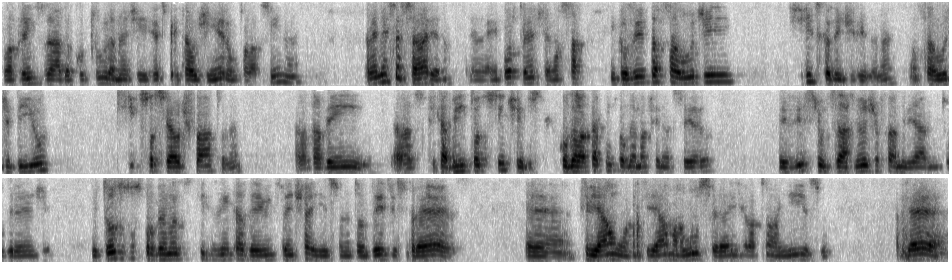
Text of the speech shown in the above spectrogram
o aprendizado, a cultura né, de respeitar o dinheiro, vamos falar assim, né, ela é necessária, né? é importante, é uma, inclusive para a saúde física do indivíduo, né? Uma saúde bio, psicossocial de fato, né? Ela está bem, ela fica bem em todos os sentidos. Quando ela está com um problema financeiro, existe um desarranjo familiar muito grande e todos os problemas que desencadeiam em frente a isso. Né? Então, desde estresse, é, criar, uma, criar uma úlcera em relação a isso, até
